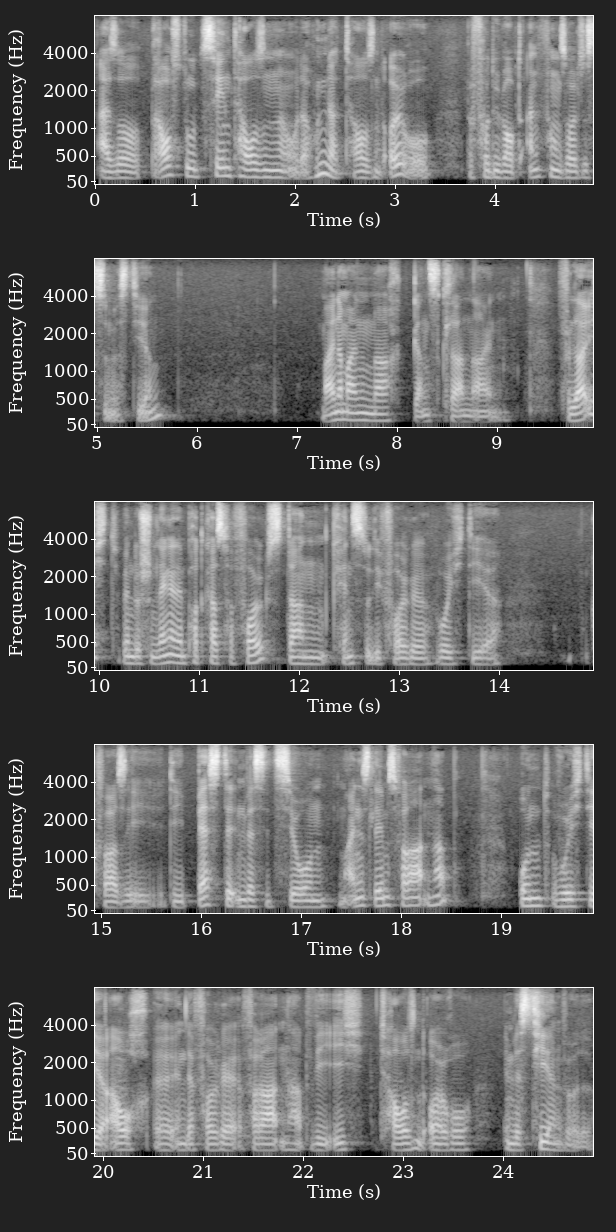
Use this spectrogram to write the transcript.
Also brauchst du 10.000 oder 100.000 Euro, bevor du überhaupt anfangen solltest zu investieren? Meiner Meinung nach ganz klar nein. Vielleicht, wenn du schon länger den Podcast verfolgst, dann kennst du die Folge, wo ich dir quasi die beste Investition meines Lebens verraten habe und wo ich dir auch äh, in der Folge verraten habe, wie ich 1000 Euro investieren würde.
